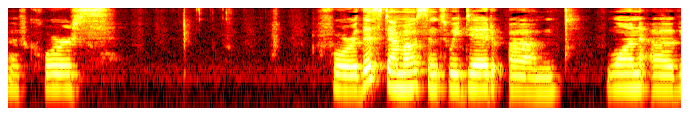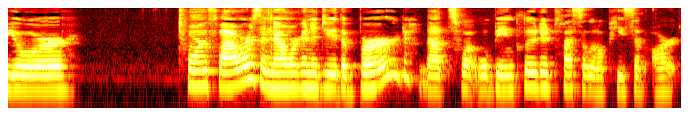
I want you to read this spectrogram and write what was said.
of course, for this demo, since we did um, one of your torn flowers and now we're going to do the bird that's what will be included plus a little piece of art.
